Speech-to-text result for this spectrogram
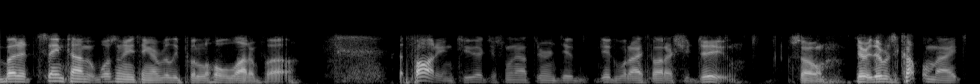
but at the same time, it wasn't anything I really put a whole lot of uh, thought into. I just went out there and did did what I thought I should do. So there there was a couple nights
